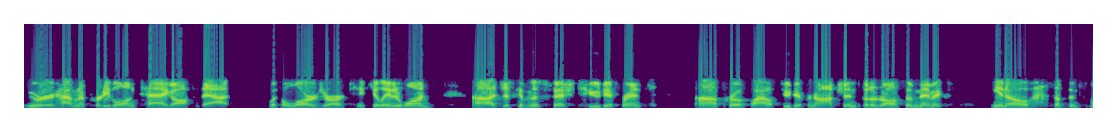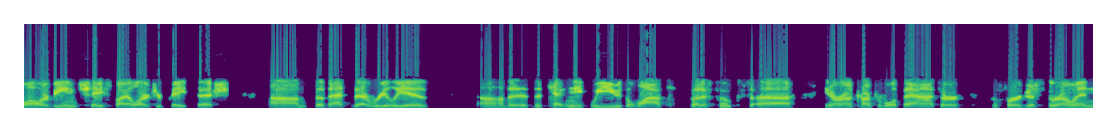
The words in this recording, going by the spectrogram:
we're having a pretty long tag off of that with a larger articulated one. Uh, just giving those fish two different uh, profiles, two different options, but it also mimics you know, something smaller being chased by a larger bait fish. Um, so that that really is uh, the the technique we use a lot. But if folks uh, you know are uncomfortable with that or prefer just throwing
